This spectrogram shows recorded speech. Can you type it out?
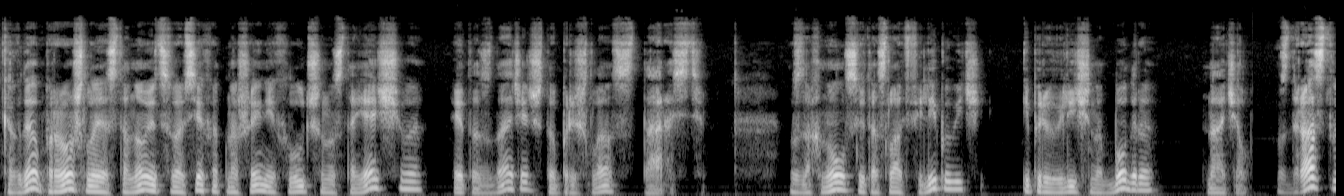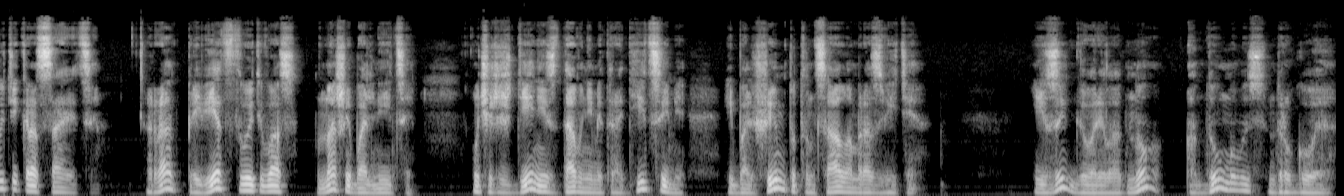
Когда прошлое становится во всех отношениях лучше настоящего, это значит, что пришла старость. Вздохнул Святослав Филиппович и преувеличенно бодро начал. Здравствуйте, красавицы! Рад приветствовать вас в нашей больнице, учреждении с давними традициями и большим потенциалом развития. Язык говорил одно, а думалось другое.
